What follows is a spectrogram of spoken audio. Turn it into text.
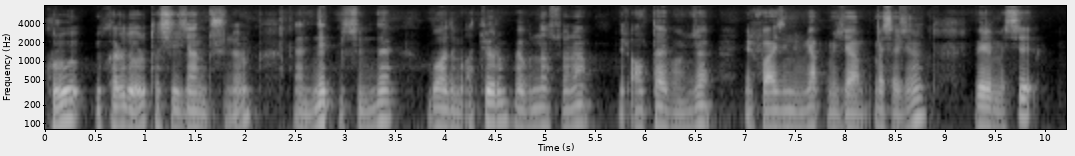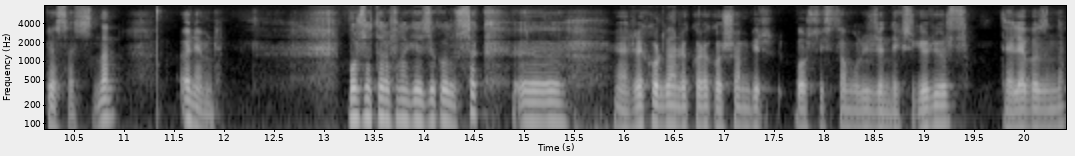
kuru yukarı doğru taşıyacağını düşünüyorum. Yani net biçimde bu adımı atıyorum ve bundan sonra bir 6 ay boyunca bir faiz indirim yapmayacağım mesajının verilmesi piyasa açısından önemli. Borsa tarafına gelecek olursak e, yani rekordan rekora koşan bir Borsa İstanbul Yüz Endeksi görüyoruz. TL bazında.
